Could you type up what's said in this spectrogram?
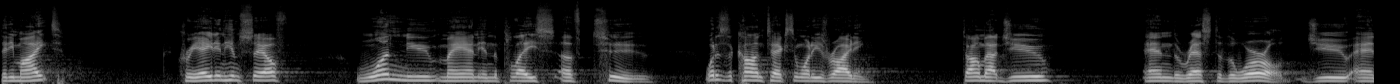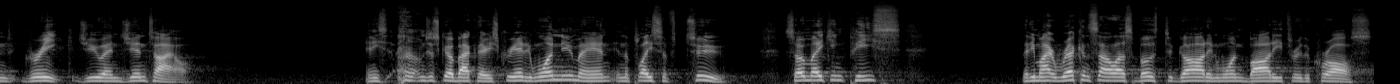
that he might create in himself one new man in the place of two. What is the context in what he's writing? Talking about Jew and the rest of the world, Jew and Greek, Jew and Gentile. And he's, I'm just go back there. He's created one new man in the place of two, so making peace that he might reconcile us both to God in one body through the cross,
